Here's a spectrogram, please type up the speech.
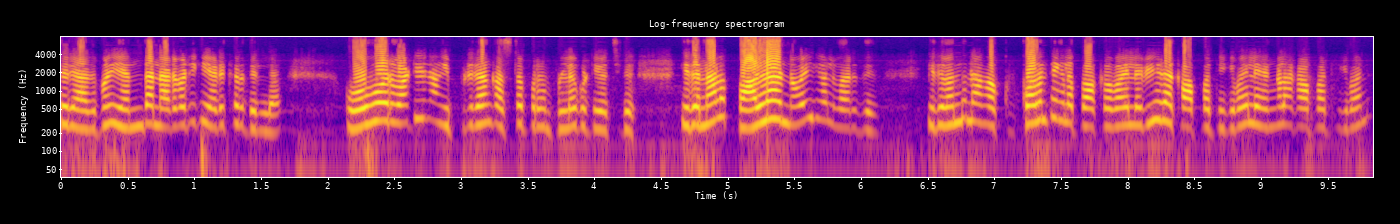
சரி அது மாதிரி எந்த நடவடிக்கையும் எடுக்கிறது இல்லை. ஒவ்வொரு வாட்டியும் நாங்கள் இப்படி தான் கஷ்டப்படுறோம் பிள்ளை குட்டி வச்சுட்டு. இதனால் பல நோய்கள் வருது. இது வந்து நாங்கள் குழந்தைங்களை பார்க்கவா இல்லை வீடை காப்பாற்றிக்கவா இல்லை எங்களை காப்பாற்றிக்கவான்னு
